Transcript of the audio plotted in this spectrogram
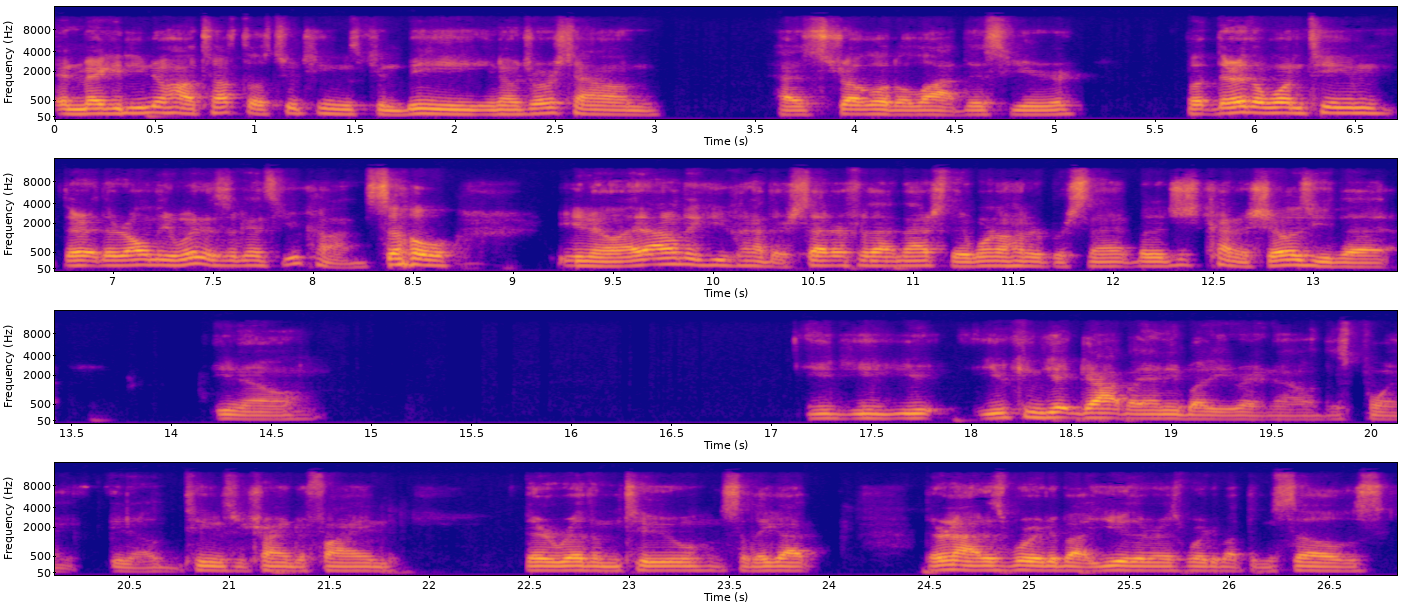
and Megan, you know how tough those two teams can be. You know, Georgetown has struggled a lot this year but they're the one team. Their their only win is against UConn. So, you know, I don't think UConn had their setter for that match. They weren't 100, percent but it just kind of shows you that, you know, you you you you can get got by anybody right now at this point. You know, teams are trying to find their rhythm too, so they got they're not as worried about you; they're as worried about themselves.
